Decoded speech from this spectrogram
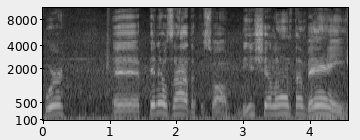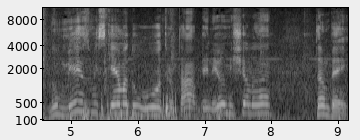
cor, é, pneusada, pessoal. Michelin também. No mesmo esquema do outro, tá? Pneu Michelin também.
